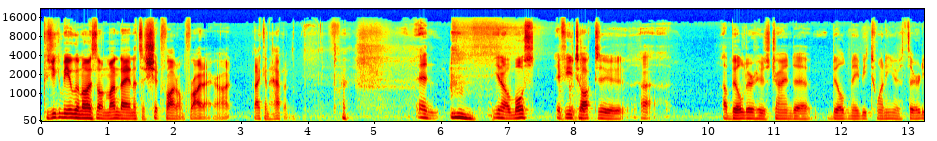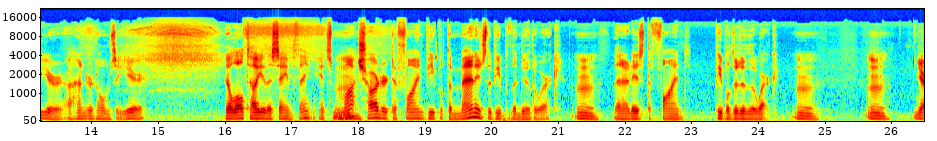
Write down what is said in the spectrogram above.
Because you can be organised on Monday and it's a shit fight on Friday, right? That can happen. And you know, most if you talk to uh, a builder who's trying to build maybe twenty or thirty or hundred homes a year, they'll all tell you the same thing. It's Mm. much harder to find people to manage the people that do the work Mm. than it is to find people to do the work. Mm. Mm. Yeah.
